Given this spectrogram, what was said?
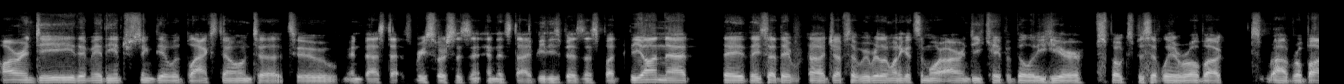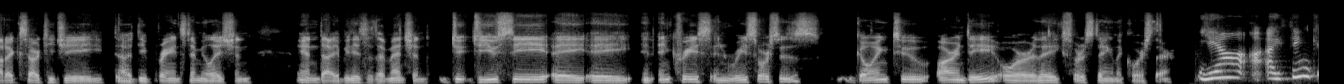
R and D. They made the interesting deal with Blackstone to to invest resources in, in its diabetes business. But beyond that, they they said they uh, Geoff said we really want to get some more R and D capability here. Spoke specifically to robot, uh, robotics, RTG, uh, deep brain stimulation and diabetes, as I mentioned. Do, do you see a, a an increase in resources going to R and D, or are they sort of staying the course there? Yeah, I think,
